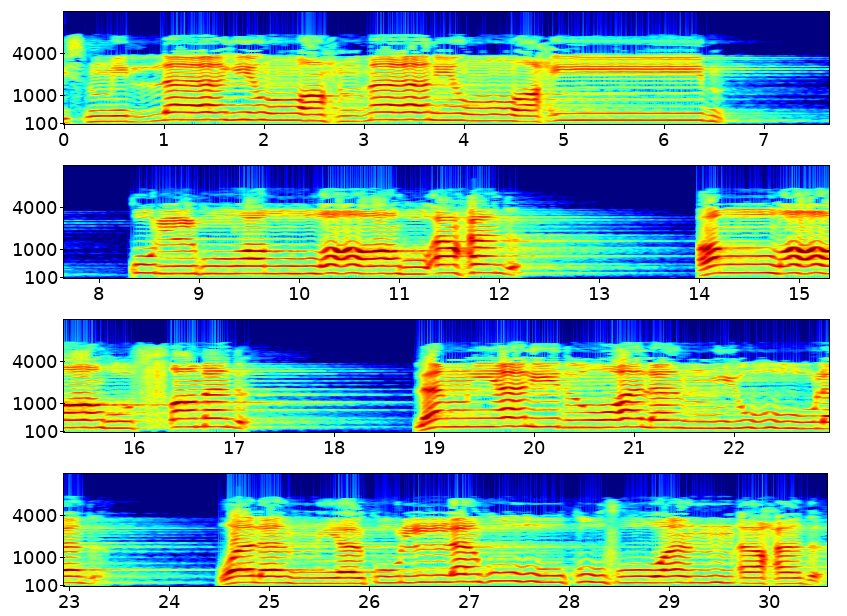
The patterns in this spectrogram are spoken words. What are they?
بسم الله الرحمن الرحيم. قل هو الله أحد. الله الصمد. لم يلد ولم يولد. ولم يكن له كفوا احد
